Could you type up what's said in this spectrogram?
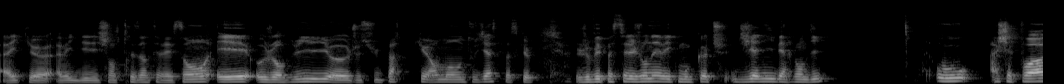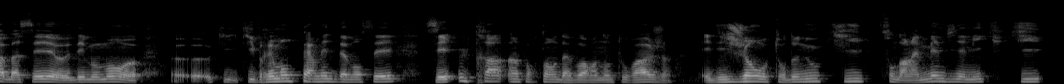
avec, avec des échanges très intéressants. Et aujourd'hui, je suis particulièrement enthousiaste parce que je vais passer la journée avec mon coach Gianni Bergandi où à chaque fois, bah, c'est euh, des moments euh, euh, qui, vraiment permettent d'avancer. C'est ultra important d'avoir un entourage et des gens autour de nous qui sont dans la même dynamique, qui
